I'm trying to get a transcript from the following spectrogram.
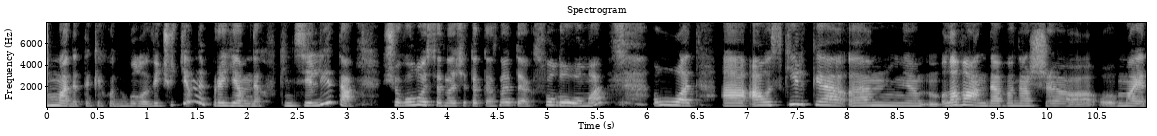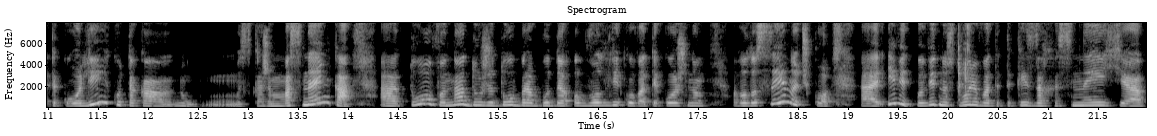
мене таких от було відчуттів неприємних в кінці літа, що волосся, наче таке, знаєте, як солома. От, а, а оскільки ем, лаванда, вона ж е, має таку олійку, така, ну, скажімо, масненька, то вона дуже добре буде обволікувати кожну волосиночку е, і, відповідно, створювати такий захисний е,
